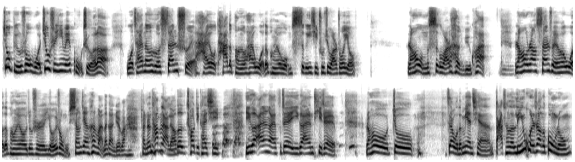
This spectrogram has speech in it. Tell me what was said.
就比如说，我就是因为骨折了，我才能和三水还有他的朋友还有我的朋友，我们四个一起出去玩桌游，然后我们四个玩的很愉快。然后让三水和我的朋友就是有一种相见恨晚的感觉吧，反正他们俩聊的超级开心，一个 INFJ，一个 INTJ，然后就在我的面前达成了灵魂上的共融，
